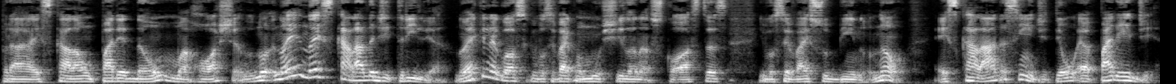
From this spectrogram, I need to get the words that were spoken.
para escalar um paredão, uma rocha. Não, não é, não é escalada de trilha, não é aquele negócio que você vai com uma mochila nas costas e você vai subindo. Não, é escalada assim, de ter um, é parede.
